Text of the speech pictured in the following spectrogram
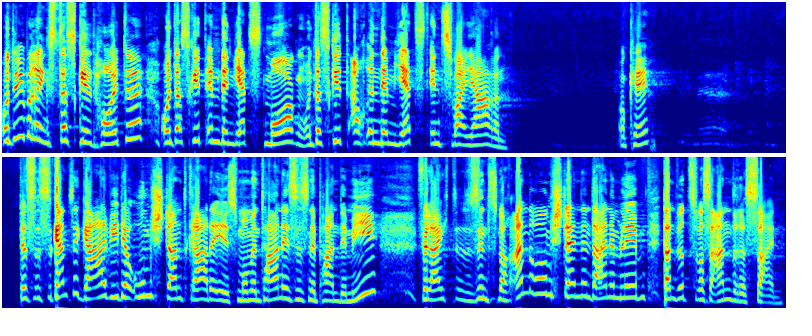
Und übrigens, das gilt heute und das gilt in dem Jetzt morgen und das gilt auch in dem Jetzt in zwei Jahren. Okay? Das ist ganz egal, wie der Umstand gerade ist. Momentan ist es eine Pandemie, vielleicht sind es noch andere Umstände in deinem Leben, dann wird es was anderes sein.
